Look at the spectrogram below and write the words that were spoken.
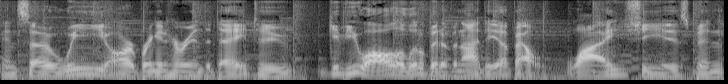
And so we are bringing her in today to give you all a little bit of an idea about why she has been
